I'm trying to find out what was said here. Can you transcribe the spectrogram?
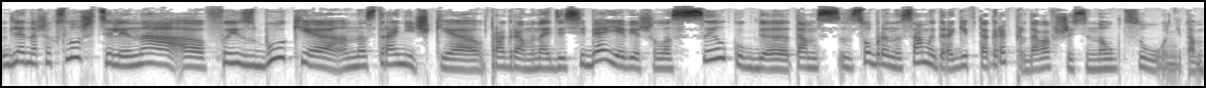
для наших слушателей на э, Фейсбуке, на страничке программы «Найди себя» я вешала ссылку, где там с- собраны самые дорогие фотографии, продававшиеся на аукционе. Там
